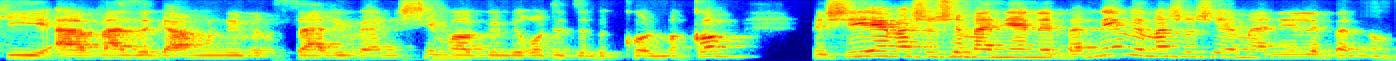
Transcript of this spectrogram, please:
כי אהבה זה גם אוניברסלי ואנשים אוהבים לראות את זה בכל מקום, ושיהיה משהו שמעניין לבנים ומשהו שיהיה מעניין לבנות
